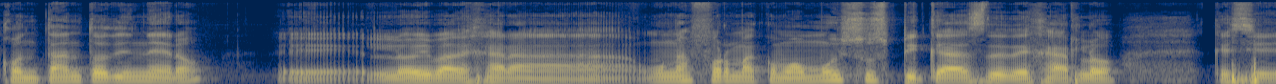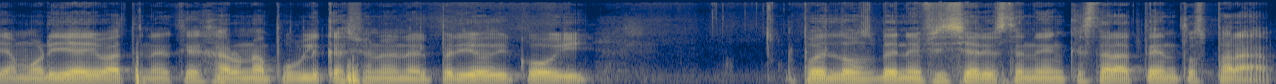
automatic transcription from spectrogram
con tanto dinero eh, lo iba a dejar a una forma como muy suspicaz de dejarlo, que si ella moría iba a tener que dejar una publicación en el periódico y pues los beneficiarios tenían que estar atentos para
